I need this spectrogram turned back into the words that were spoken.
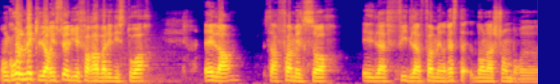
en gros le mec il a réussi à lui faire avaler l'histoire. Et là, sa femme elle sort et la fille de la femme elle reste dans la chambre, euh,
